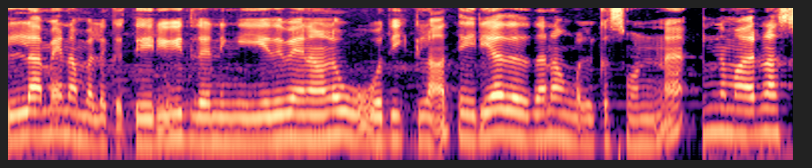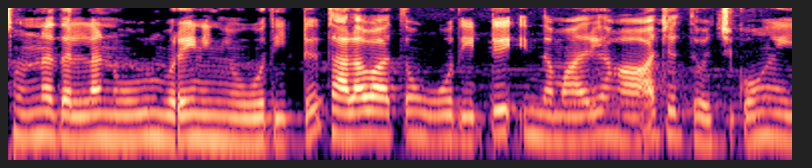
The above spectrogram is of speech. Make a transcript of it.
எல்லாமே நம்மளுக்கு தெரியும். இதில் நீங்கள் எது வேணாலும் ஓதிக்கலாம். தெரியாததை தான் நான் உங்களுக்கு சொன்னேன். இந்த மாதிரி நான் சொன்னதெல்லாம் நூறு முறை நீங்கள் ஓதிட்டு செலவாத்தும் ஓதிட்டு இந்த மாதிரி ஹாஜத்து வச்சுக்கோங்க.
